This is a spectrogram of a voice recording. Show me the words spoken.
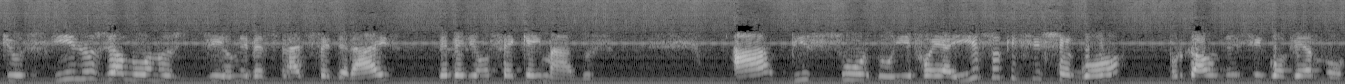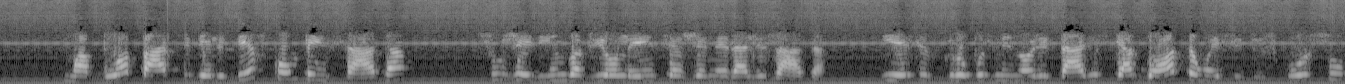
que os filhos de alunos de universidades federais deveriam ser queimados. Absurdo. E foi a isso que se chegou por causa desse governo, uma boa parte dele descompensada, sugerindo a violência generalizada. E esses grupos minoritários que adotam esse discurso,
